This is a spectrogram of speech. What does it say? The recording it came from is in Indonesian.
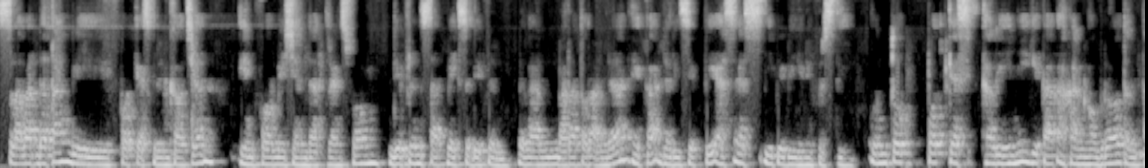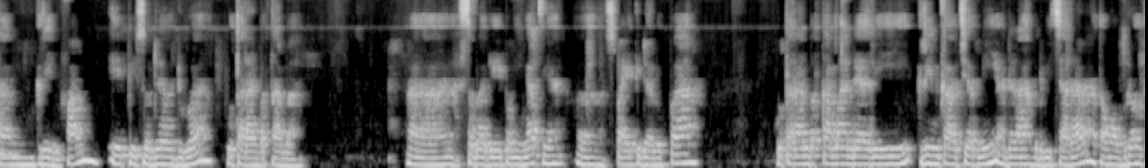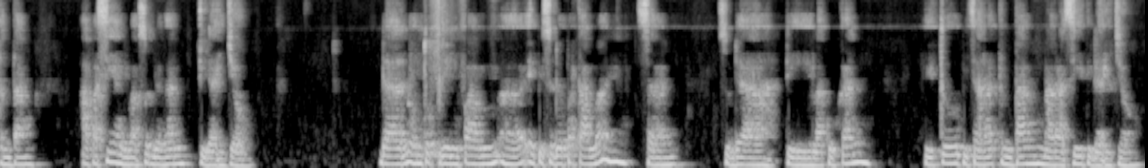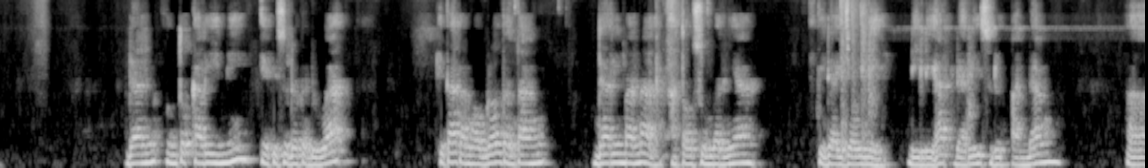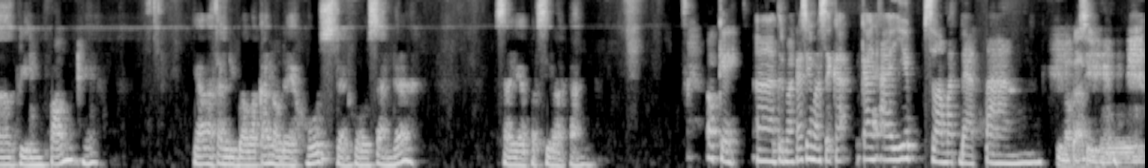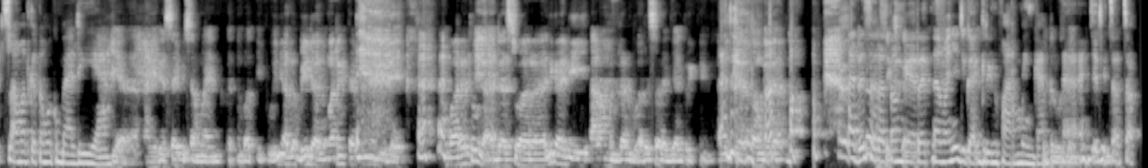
Selamat datang di podcast Green Culture, Information that Transform, Difference that Makes a Difference dengan narator Anda, Eka dari CPSS IPB University. Untuk podcast kali ini kita akan ngobrol tentang Green Farm, episode 2, putaran pertama. Uh, sebagai pengingatnya, uh, supaya tidak lupa, putaran pertama dari Green Culture ini adalah berbicara atau ngobrol tentang apa sih yang dimaksud dengan tidak hijau. Dan untuk Green Farm uh, episode pertama yang sudah dilakukan itu bicara tentang narasi tidak hijau. Dan untuk kali ini episode kedua kita akan ngobrol tentang dari mana atau sumbernya tidak hijau ini dilihat dari sudut pandang uh, Green Farm ya, yang akan dibawakan oleh host dan host Anda. Saya persilakan. Oke, uh, terima kasih Mas Eka. Kang Ayib, selamat datang. Terima kasih Bu. Selamat ketemu kembali ya. Ya, akhirnya saya bisa main ke tempat Ibu. Ini agak beda, kemarin temanya beda. Kemarin tuh nggak ada suara, ini kayak di alam beneran Bu, ada suara jangkrik ini. Ada suara tonggeret. ada suara tonggeret, namanya juga green farming kan. Betul, betul. Nah, jadi cocok.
